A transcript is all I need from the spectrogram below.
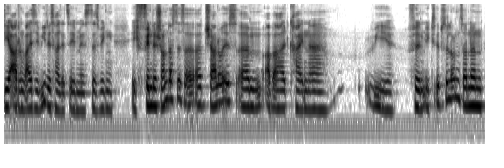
die Art und Weise, wie das halt jetzt eben ist. Deswegen, ich finde schon, dass das ein Charlo ist, ähm, aber halt kein wie Film XY, sondern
